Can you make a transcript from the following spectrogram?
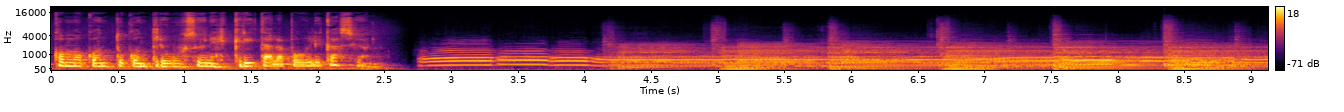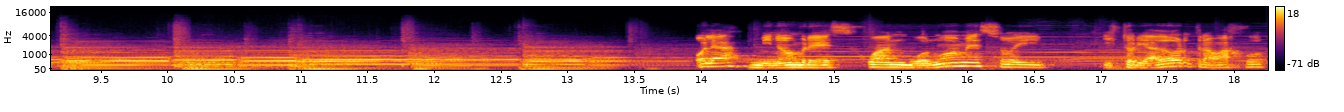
como con tu contribución escrita a la publicación. Hola, mi nombre es Juan Bonuome, soy historiador, trabajo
